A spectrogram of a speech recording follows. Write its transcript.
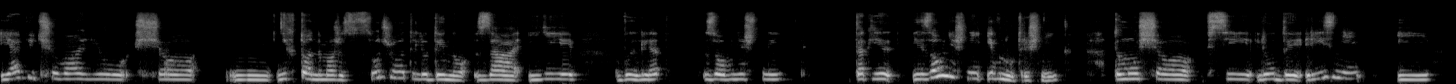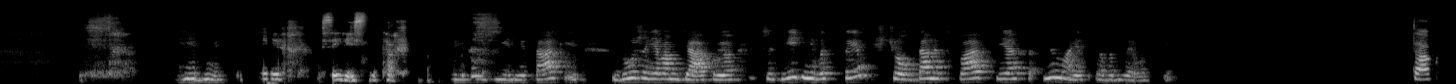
я відчуваю, що ніхто не може засуджувати людину за її вигляд зовнішній, так і, зовнішній, і внутрішній, тому що всі люди різні і Гідні. всі, всі різні, так. Згідні, так. І дуже я вам дякую. Чи згідні ви з тим, що в даних ситуаціях немає справедливості? Так.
